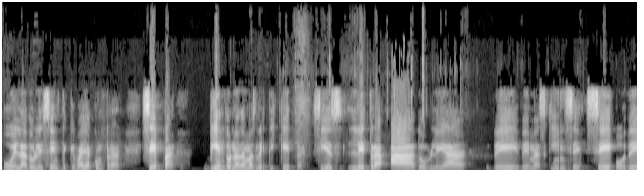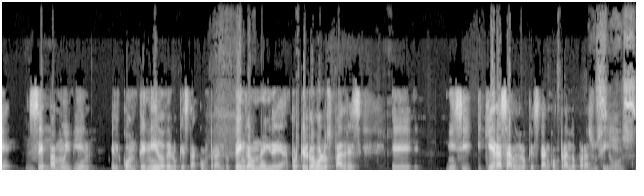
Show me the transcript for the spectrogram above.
o el adolescente que vaya a comprar sepa, viendo nada más la etiqueta, si es letra A, A, B, B más 15, C o D, sepa muy bien el contenido de lo que está comprando, tenga una idea, porque luego los padres eh, ni siquiera saben lo que están comprando para sus hijos.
